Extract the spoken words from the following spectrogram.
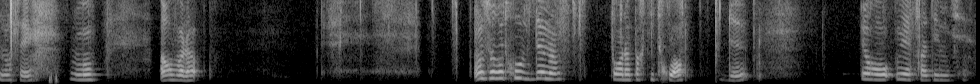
Non, c'est... Bon. Alors, voilà. On se retrouve demain pour la partie 3 de Euro UEFA 2016.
